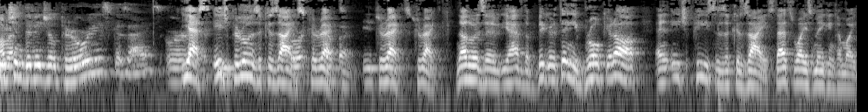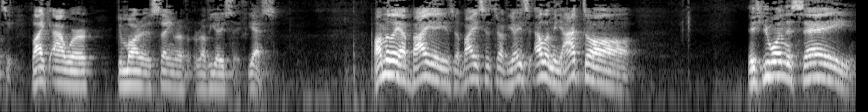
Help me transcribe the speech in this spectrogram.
Each individual peruri is kazayas? Or Yes, each Peru is a kazayis, or- correct. each- Correct, correct. In other words, if you have the bigger thing, he broke it up, and each piece is a kazayis. That's why he's making kamaitzi. Like our Gemara is saying Rav, Rav Yosef. Yes. Amalei Abaye is Abaye says Rav Yosef, Elamiata. If you want to say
